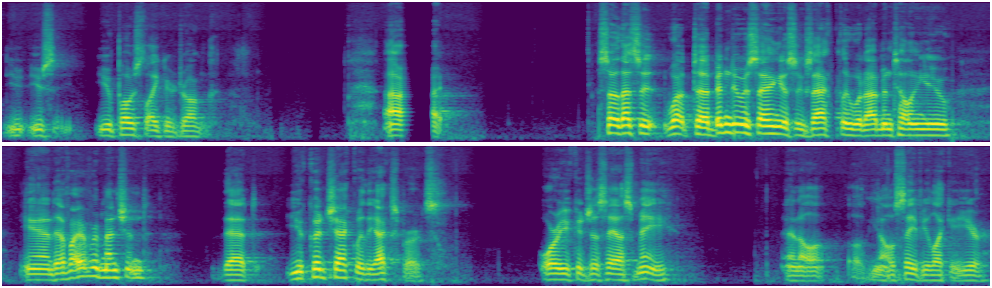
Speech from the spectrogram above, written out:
You, you, you post like you're drunk. All right. So that's it. What uh, Bindu is saying is exactly what I've been telling you. And have I ever mentioned that you could check with the experts? Or you could just ask me, and I'll, you know, I'll save you like a year.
